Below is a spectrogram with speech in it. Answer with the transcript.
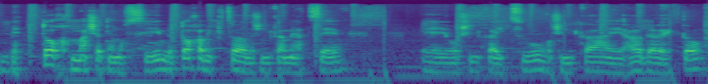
בתוך מה שאתם עושים, בתוך המקצוע הזה שנקרא מעצב, אה, או שנקרא עיצוב, או שנקרא אה, art director,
